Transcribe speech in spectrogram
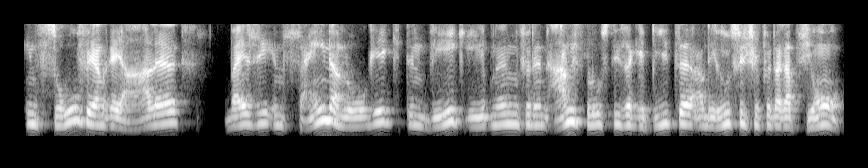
insofern reale, weil sie in seiner Logik den Weg ebnen für den Anschluss dieser Gebiete an die russische Föderation.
